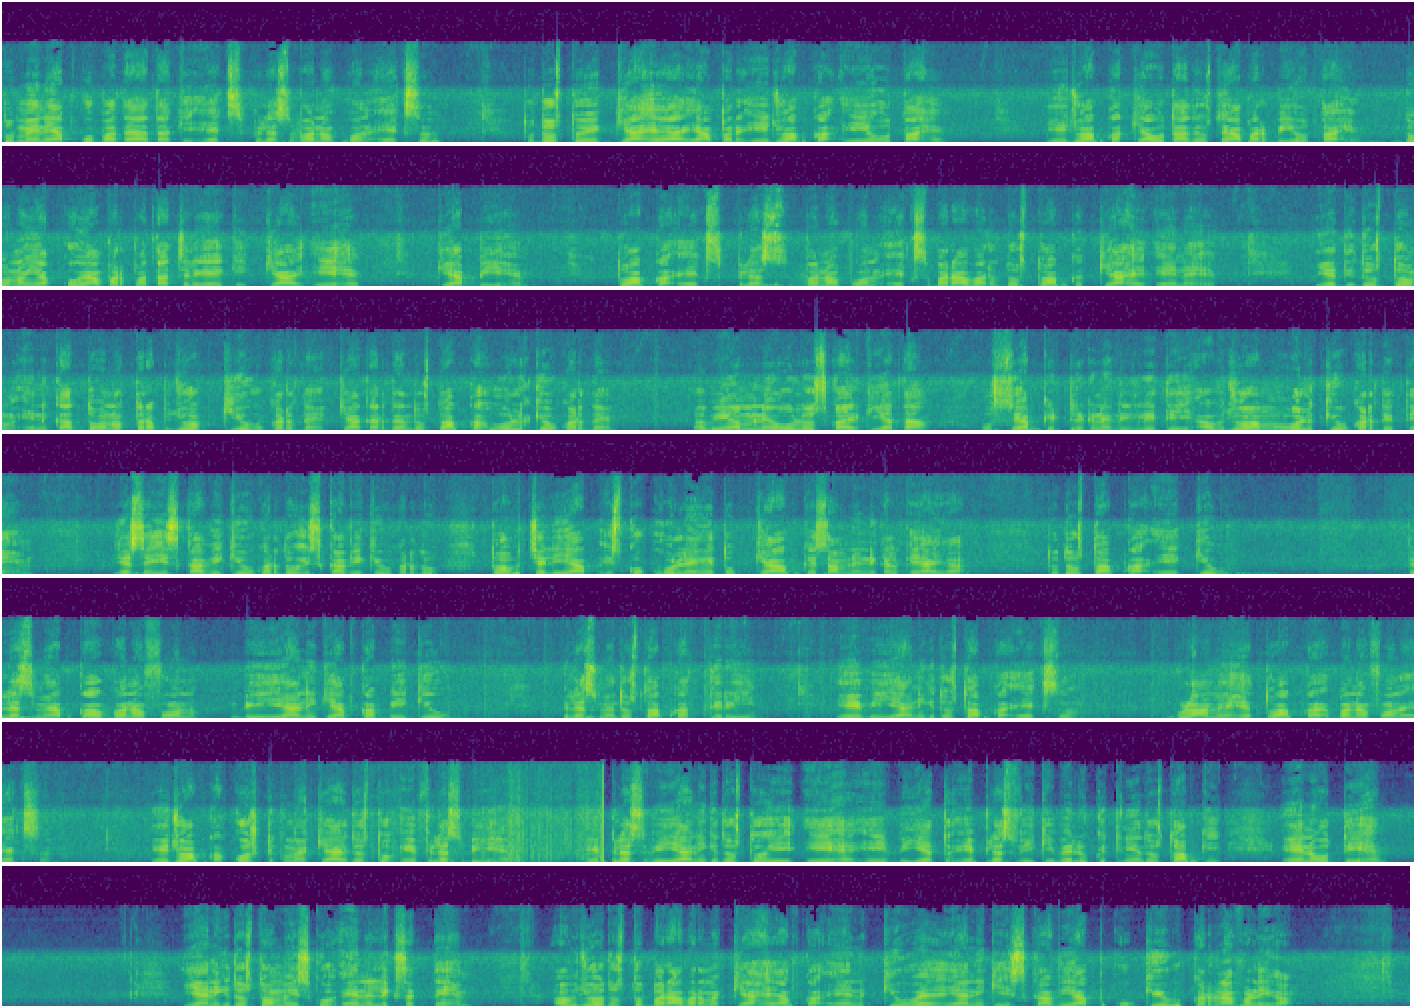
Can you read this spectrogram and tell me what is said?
तो मैंने आपको बताया था कि x plus one upon x तो दोस्तों, ये क्या है? यहाँ पर ए जो आपका ए होता है ये जो आपका क्या होता है दोस्तों? यहाँ पर बी होता है। दोनों ही आपको यहाँ पर पता चल गया कि क्या ए है, क्या बी है। तो आपका x plus one upon x बराबर दोस्तों, आपका क्या है? एन है। यदि दोस्तों हम इनका दोनों तरफ़ जो क्यूब कर दें, क्या कर दें दोस्तों? आपका होल क्यूब कर दें। अभी हमने होलो स्क्वायर किया था, उससे आपकी ट्रिक निकली थी, अब जो हम होल क्यूब कर देते हैं। जैसे इसका भी क्यू कर दो, इसका भी क्यू कर दो। तो अब चलिए आप इसको खोलेंगे तो क्या आपके सामने निकल के आएगा। तो दोस्तों आपका ए क्यू प्लस में आपका वन ऑन बी यानी कि आपका बी क्यू प्लस में दोस्तों आपका थ्री ए बी यानी कि दोस्तों आपका एक्स गुणा में है तो आपका वन ऑन एक्स ये जो आपका कोष्टक में क्या है दोस्तों? ए प्लस बी है। ए प्लस बी यानी कि दोस्तों ये ए है ए बी है तो ए प्लस बी की वैल्यू कितनी है दोस्तों आपकी? एन होती है। यानी कि दोस्तों हम इसको एन लिख सकते हैं। अब जो है दोस्तों, बराबर में क्या है आपका? एन क्यू है, यानी कि इसका भी आपको क्यूब करना पड़ेगा।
